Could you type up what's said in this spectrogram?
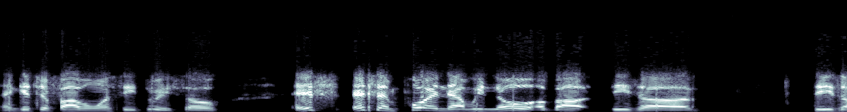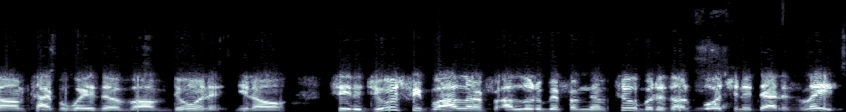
and get your 501c3. So it's it's important that we know about these uh these um type of ways of of doing it. You know, see the Jewish people, I learned a little bit from them too, but it's unfortunate that it's late.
